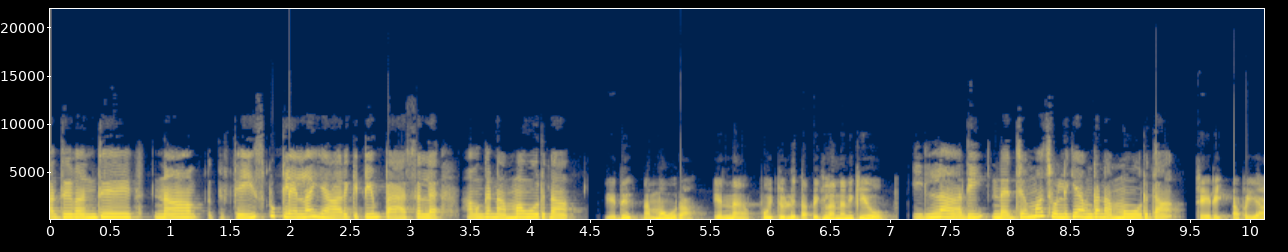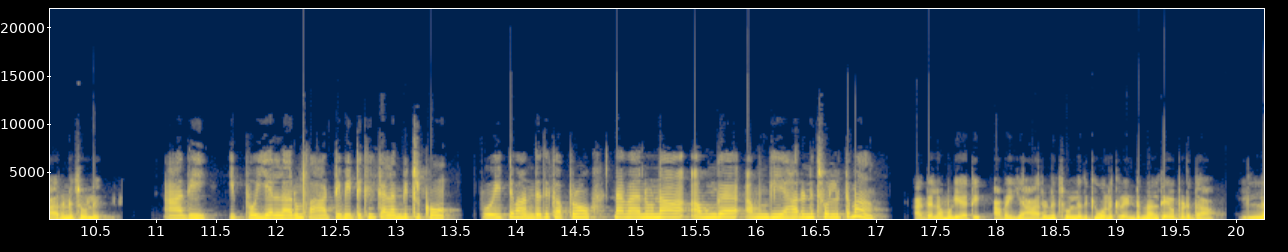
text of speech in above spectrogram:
அது வந்து நான் ஃபேஸ்புக்கில் எல்லாம் யாருக்கிட்டேயும் பேசலை. அவங்க நம்ம ஊர் தான் எது? நம்ம ஊரா? என்ன? போய் சொல்லி தப்பிக்கலாம்னு நினைக்கியோ? இல்லை ஆதி. நிஜமா சொல்லி அவங்க நம்ம ஊர் தான் சரி அப்ப யாருன்னு சொல்லு. ஆதி இப்போ எல்லாரும் பாட்டி வீட்டுக்கு கிளம்பிட்டு இருக்கோம். போயிட்டு வந்ததுக்கப்புறம் நான் வேணும்னா அவங்க அவங்க யாருன்னு சொல்லட்டுமா? அதெல்லாம் முடியாது. அவ யாருன்னு சொல்லதுக்கு உனக்கு ரெண்டு நாள் தேவைப்படுதா? இல்ல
